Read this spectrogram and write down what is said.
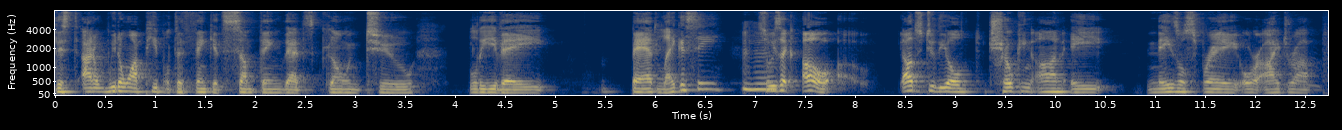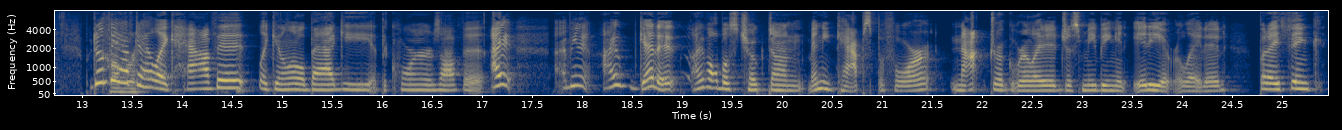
this I don't we don't want people to think it's something that's going to leave a bad legacy. So mm-hmm. he's like, "Oh, I'll just do the old choking on a nasal spray or eye drop." But don't they have to like have it like in a little baggie at the corners off it? I I mean, I get it. I've almost choked on many caps before, not drug related, just me being an idiot related. But I think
